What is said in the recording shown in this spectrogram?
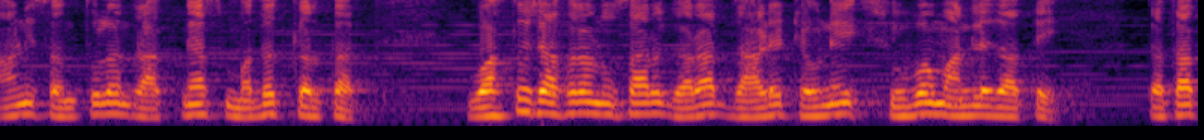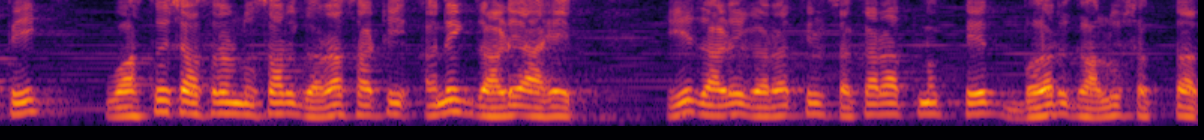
आणि संतुलन राखण्यास मदत करतात. वास्तुशास्त्रानुसार घरात झाडे ठेवणे शुभ मानले जाते. तथापि वास्तुशास्त्रानुसार घरासाठी अनेक झाडे आहेत. ही झाडे घरातील सकारात्मकतेत भर घालू शकतात.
